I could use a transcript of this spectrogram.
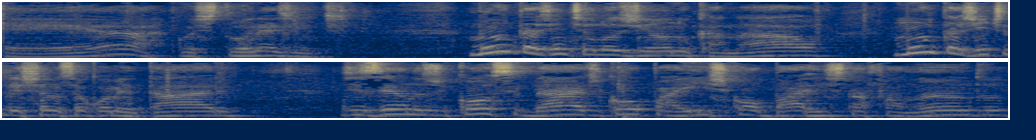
É, gostou, né, gente? Muita gente elogiando o canal, muita gente deixando seu comentário, dizendo de qual cidade, qual país, qual bairro está falando.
